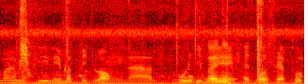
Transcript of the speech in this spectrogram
ไม่เมื่อกี้นี่มันติดร่องอยู่หน้าพูดติดไปเนี่ยไอตัวเสียบทุด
